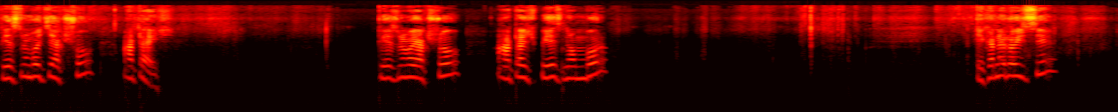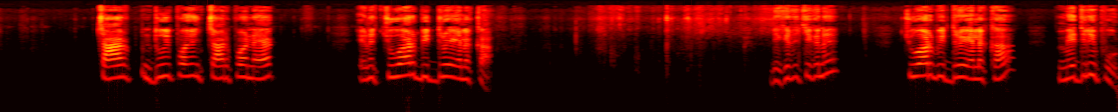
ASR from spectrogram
পেজ নম্বর হচ্ছে একশো আঠাইশ পেজ নম্বর একশো আঠাইশ পেজ নম্বর এখানে রয়েছে চার, দুই পয়েন্ট চার পয়েন্ট এক, এখানে চুয়ার বিদ্রোহ এলাকা। দেখে দিচ্ছি এখানে চুয়ার বিদ্রোহ এলাকা, মেদিনীপুর।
